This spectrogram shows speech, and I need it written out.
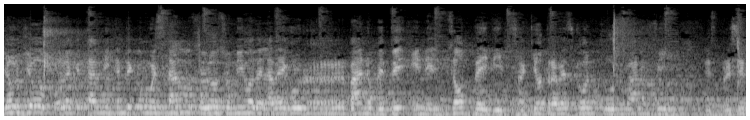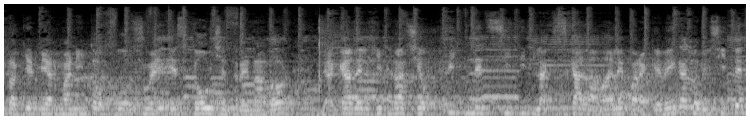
Yo, yo, hola, ¿qué tal mi gente? ¿Cómo están? Un saludo a su amigo de la Vega Urbano BP en el Top Baby. Pues aquí otra vez con Urbano Fit. Les presento aquí a mi hermanito Josué, es coach, entrenador de acá del gimnasio Fitness City Tlaxcala, ¿vale? Para que vengan, lo visiten.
